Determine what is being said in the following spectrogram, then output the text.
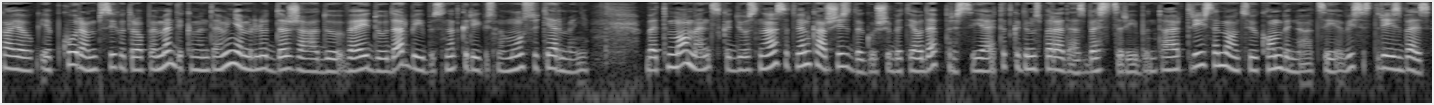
kā jau jebkuram psihotropiem medikamentiem, viņiem ir ļoti dažādu veidu darbības un atkarīgas no mūsu ķermeņa. Bet moments, kad jūs nesat vienkārši izdeguši, bet jau depresijā, ir tad, kad jums parādās bezcerība. Un tā ir trīs emociju kombinācija. Visas trīs bez.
